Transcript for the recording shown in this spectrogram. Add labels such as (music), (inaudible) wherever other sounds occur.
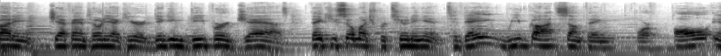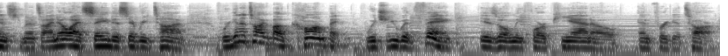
everybody. Jeff Antoniuk here, Digging Deeper Jazz. Thank you so much for tuning in. Today, we've got something for all instruments. I know I say this every time. We're going to talk about comping, which you would think is only for piano and for guitar.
